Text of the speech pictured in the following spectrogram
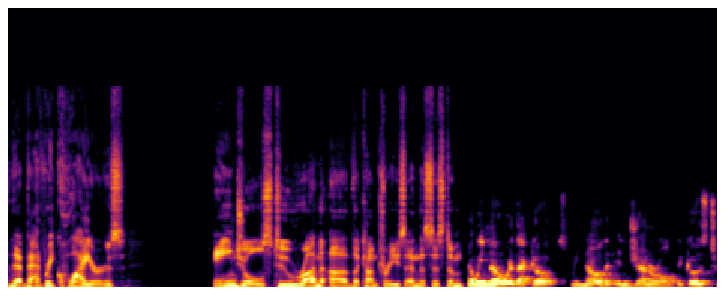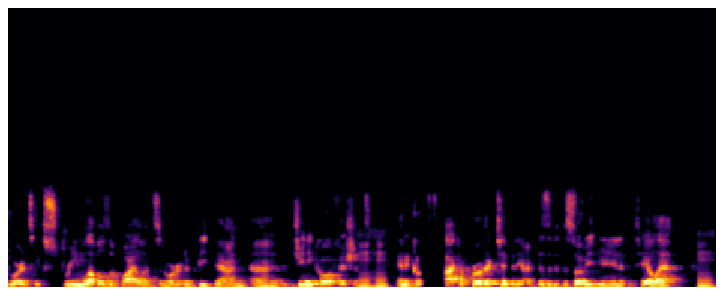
That that requires angels to run uh, the countries and the system. Now we know where that goes. We know that in general, it goes towards extreme levels of violence in order to beat down uh, Gini coefficients, mm-hmm. and it goes to lack of productivity. I visited the Soviet Union at the tail end. Mm.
